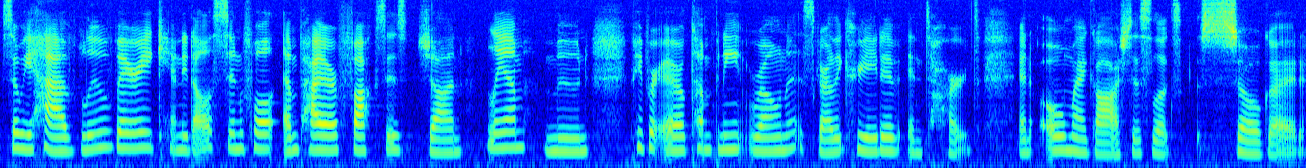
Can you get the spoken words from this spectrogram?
So we have Blueberry, Candy Doll, Cynful, Empire, Foxes, JIAN, Lamb, Moon, Paper Arrow Company, Rowne, Scarlet Creative, and Tarte. And oh my gosh, this looks so good.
